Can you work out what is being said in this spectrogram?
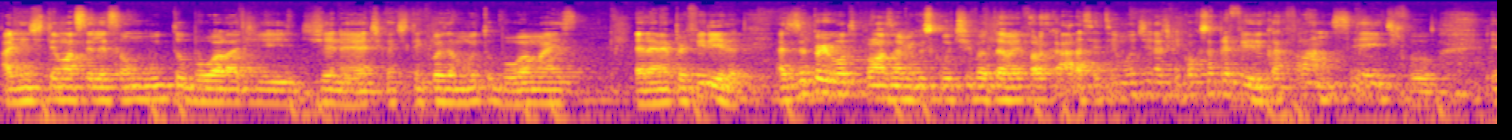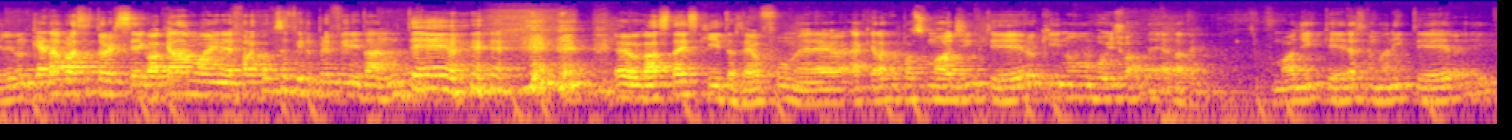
A gente tem uma seleção muito boa lá de, de genética, a gente tem coisa muito boa, mas ela é minha preferida. Às vezes eu pergunto para uns amigos cultiva também, falo, cara, você tem um monte de genética, qual que é o seu preferido? O cara fala, ah, não sei, tipo, ele não quer dar braço a torcer, igual aquela mãe, né? Fala, qual que é o seu filho preferido? Ah, não tenho. eu gosto da esquita, Zé, eu fumo, é aquela que eu posso fumar o dia inteiro que não vou enjoar dela, velho. Fumar o dia inteiro, a semana inteira e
